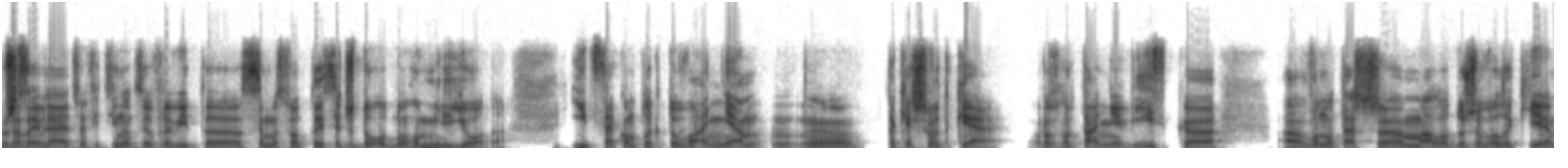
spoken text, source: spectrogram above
вже заявляється офіційна цифра від е, 700 тисяч до 1 мільйона. І це комплектування е, таке швидке розгортання військ. е, е, Воно теж е, мало дуже великі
